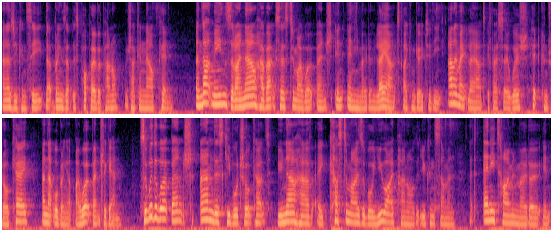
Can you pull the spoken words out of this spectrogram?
and as you can see that brings up this popover panel which I can now pin. And that means that I now have access to my workbench in any Modo layout. I can go to the animate layout if I so wish, hit Ctrl K, and that will bring up my workbench again. So with the workbench and this keyboard shortcut, you now have a customizable UI panel that you can summon at any time in Modo in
